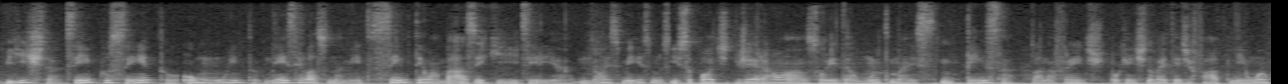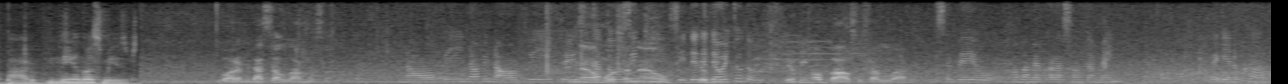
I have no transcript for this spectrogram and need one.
invista 100% ou muito nesse relacionamento sem ter uma base que seria nós mesmos, isso pode gerar uma solidão muito mais intensa lá na frente, porque a gente não vai ter de fato nenhum amparo, nem a nós mesmos. Bora, me dá celular, moça. 999 não, moça, não. 15, DDD 82. Eu vim roubar o seu celular. Você veio roubar meu coração também? Peguei no cano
